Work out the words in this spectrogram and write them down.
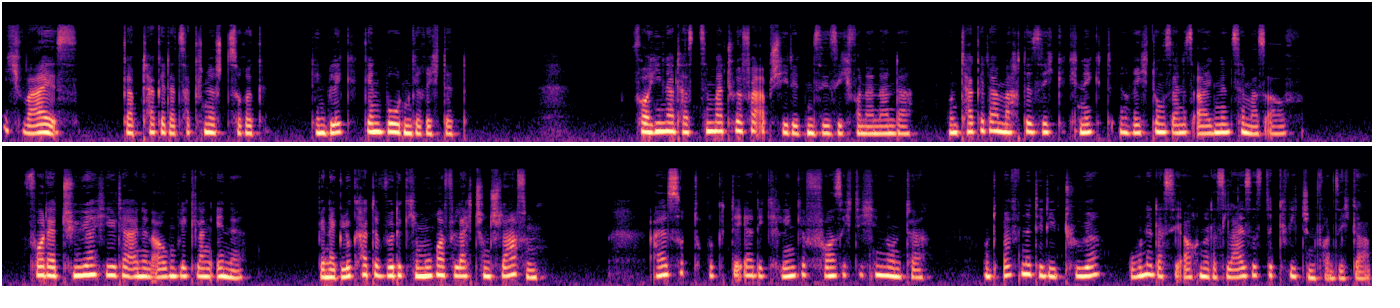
Ich weiß, gab Takeda zerknirscht zurück, den Blick gen Boden gerichtet. Vor Hinatas Zimmertür verabschiedeten sie sich voneinander, und Takeda machte sich geknickt in Richtung seines eigenen Zimmers auf. Vor der Tür hielt er einen Augenblick lang inne. Wenn er Glück hatte, würde Kimura vielleicht schon schlafen. Also drückte er die Klinke vorsichtig hinunter und öffnete die Tür, ohne dass sie auch nur das leiseste Quietschen von sich gab.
